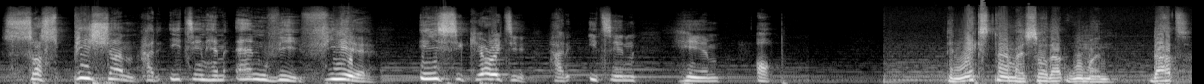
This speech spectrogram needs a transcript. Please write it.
Suspicion had eaten him, envy, fear, insecurity had eaten him up. The next time I saw that woman, that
